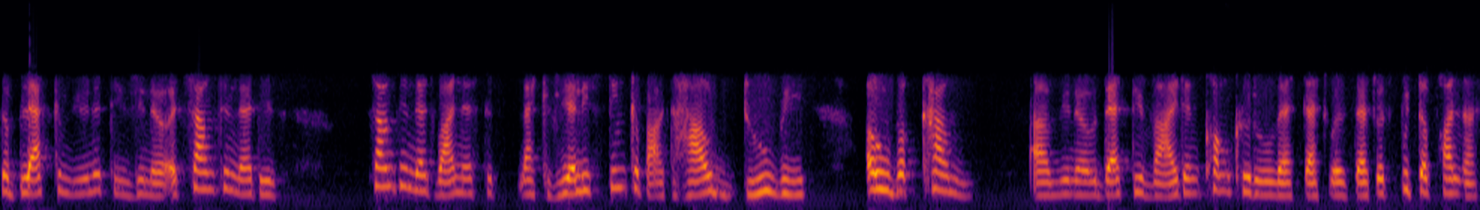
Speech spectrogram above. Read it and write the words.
the black communities, you know, it's something that is something that one has to like really think about. How do we overcome, um, you know, that divide and conquer rule that, that was that was put upon us?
